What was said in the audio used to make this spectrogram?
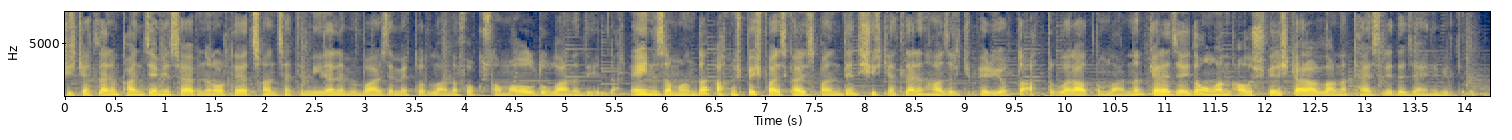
şirkətlərin pandemiya səbəbindən ortaya çıxan çətinliklərlə mübarizə metodlarına fokuslanmalı olduqlarını deyirlər. Eyni zamanda 65% korrespondent şirkətlərin hazırki periodda atdıqları addımlarının gələcəkdə onların alış-veriş qərarlarına təsir edəcəyini bildirib.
